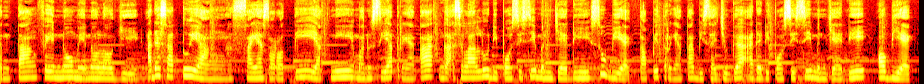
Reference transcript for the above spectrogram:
tentang fenomenologi. Ada satu yang saya soroti yakni manusia ternyata nggak selalu di posisi menjadi subjek, tapi ternyata bisa juga ada di posisi menjadi objek.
